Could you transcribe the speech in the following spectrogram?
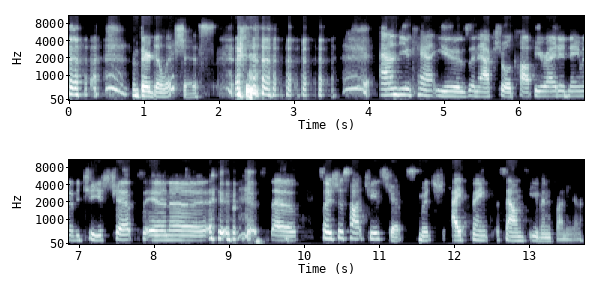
They're delicious. and you can't use an actual copyrighted name of a cheese chips in a so so it's just hot cheese chips, which I think sounds even funnier.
